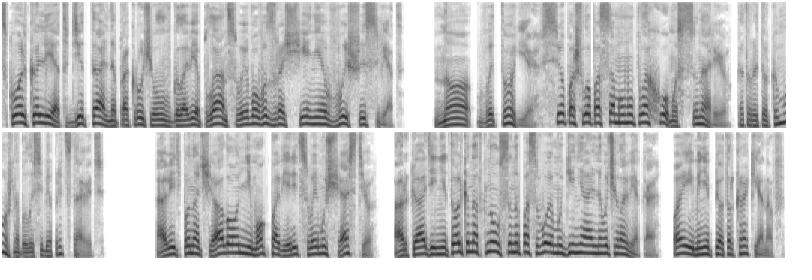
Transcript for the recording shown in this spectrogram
Сколько лет детально прокручивал в голове план своего возвращения в высший свет. Но в итоге все пошло по самому плохому сценарию, который только можно было себе представить. А ведь поначалу он не мог поверить своему счастью. Аркадий не только наткнулся на по-своему гениального человека по имени Петр Кракенов,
